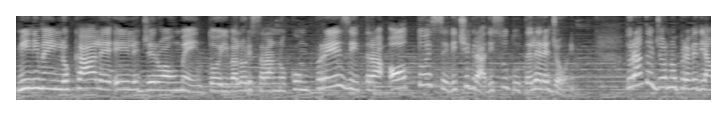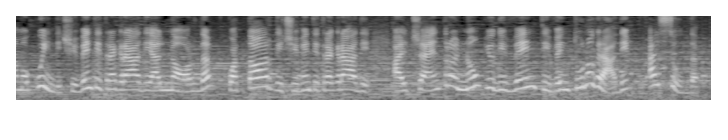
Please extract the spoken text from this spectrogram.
Minime in locale e leggero aumento, i valori saranno compresi tra 8 e 16 gradi su tutte le regioni. Durante il giorno prevediamo 15-23 gradi al nord, 14-23 gradi al centro e non più di 20-21 gradi al sud.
